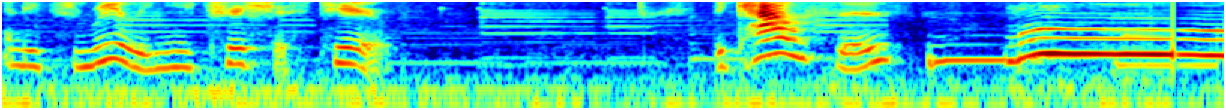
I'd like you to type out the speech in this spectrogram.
And it's really nutritious too. The cow says, moo.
